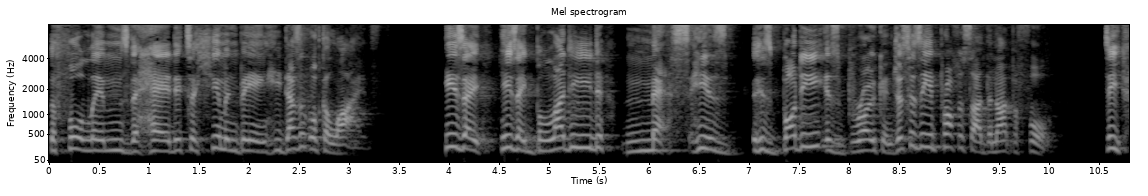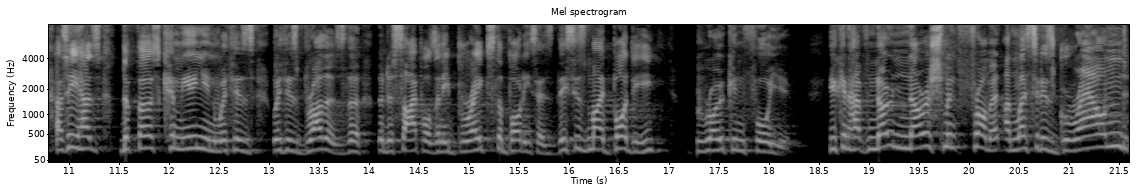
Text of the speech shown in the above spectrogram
the four limbs, the head, it's a human being. He doesn't look alive. He's a, he's a bloodied mess. He is, his body is broken, just as he had prophesied the night before. See, as he has the first communion with his, with his brothers, the, the disciples, and he breaks the body, says, This is my body broken for you. You can have no nourishment from it unless it is ground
